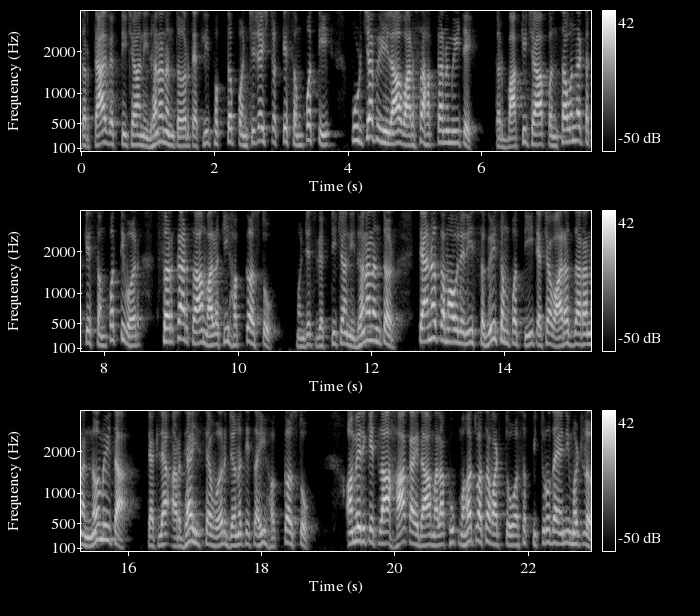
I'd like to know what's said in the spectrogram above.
तर त्या व्यक्तीच्या निधनानंतर त्यातली फक्त पंचेचाळीस टक्के संपत्तीच पुढच्या पिढीला वारसा हक्कानं मिळते. तर बाकीच्या पंचावन्न टक्के संपत्तीवर सरकारचा मालकी हक्क असतो. म्हणजेच व्यक्तीच्या निधनानंतर त्यानं कमावलेली सगळी संपत्ती त्याच्या वारसदारांना न मिळता त्यातल्या अर्ध्या हिस्स्यावर जनतेचाही हक्क असतो. अमेरिकेतला हा कायदा मला खूप महत्त्वाचा वाटतो असं पित्रोदा यांनी म्हटलं.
